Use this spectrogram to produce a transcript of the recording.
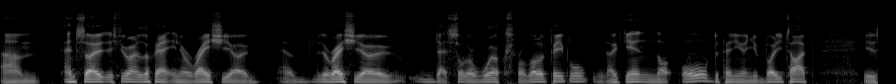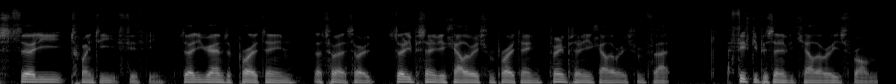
Um, and so if you want to look at it in a ratio, uh, the ratio that sort of works for a lot of people, again, not all, depending on your body type, is 30, 20, 50. 30 grams of protein, that's right, sorry, 30% of your calories from protein, 20% of your calories from fat, 50% of your calories from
